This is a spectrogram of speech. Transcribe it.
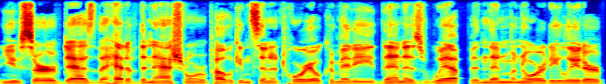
You served as the head of the National Republican Senatorial Committee, then as whip, and then minority leader,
